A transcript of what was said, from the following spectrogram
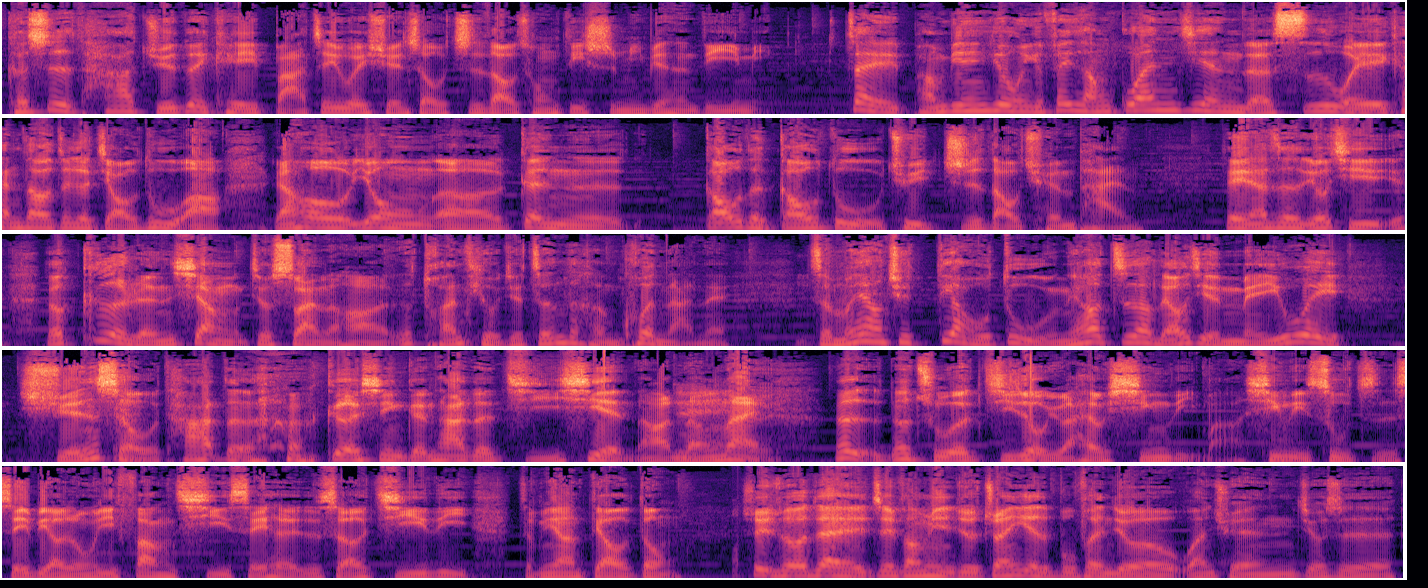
可是他绝对可以把这位选手指导从第十名变成第一名。在旁边用一个非常关键的思维看到这个角度啊，然后用呃更高的高度去指导全盘。对，那这尤其然后个人项就算了哈，那团体我觉得真的很困难呢。怎么样去调度？你要知道了解每一位选手他的 个性跟他的极限啊能耐。那那除了肌肉以外，还有心理嘛？心理素质，谁比较容易放弃，谁还是要激励，怎么样调动？所以说，在这方面就专业的部分，就完全就是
